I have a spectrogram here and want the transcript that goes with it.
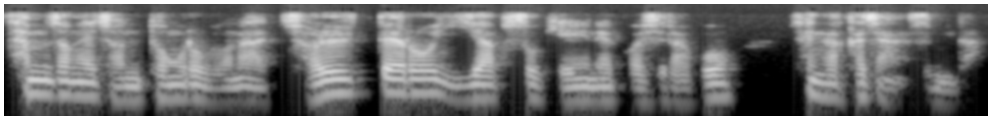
삼성의 전통으로 보나 절대로 이학수 개인의 것이라고 생각하지 않습니다.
